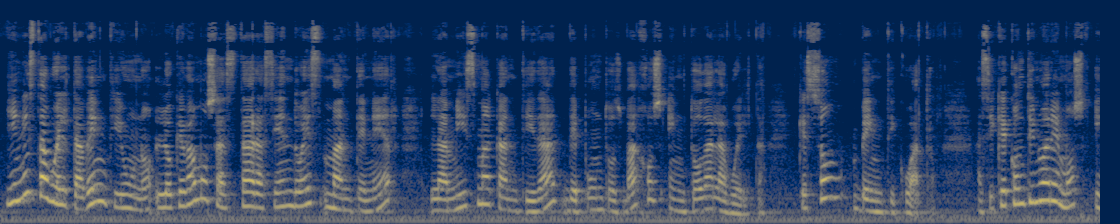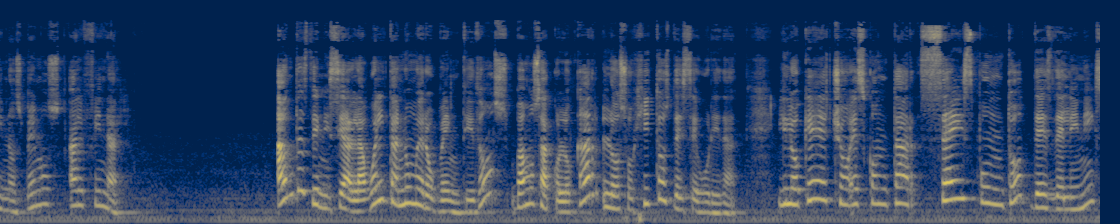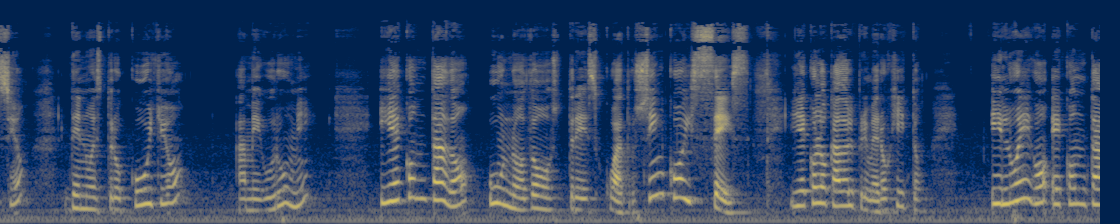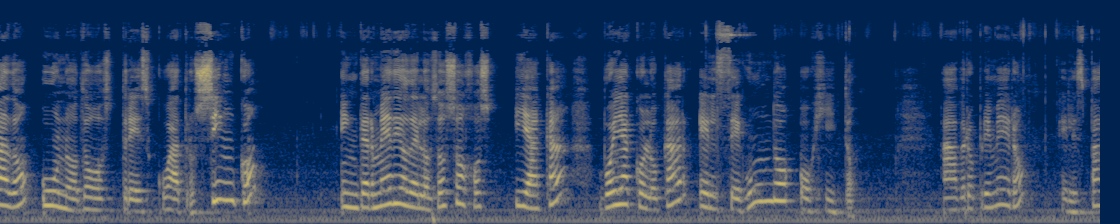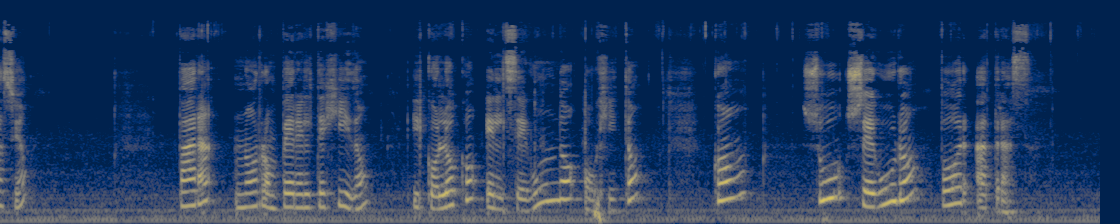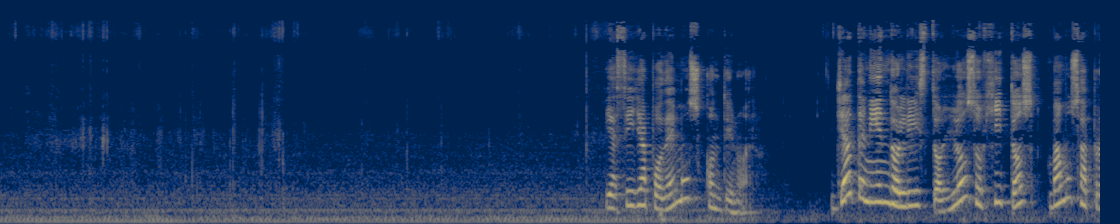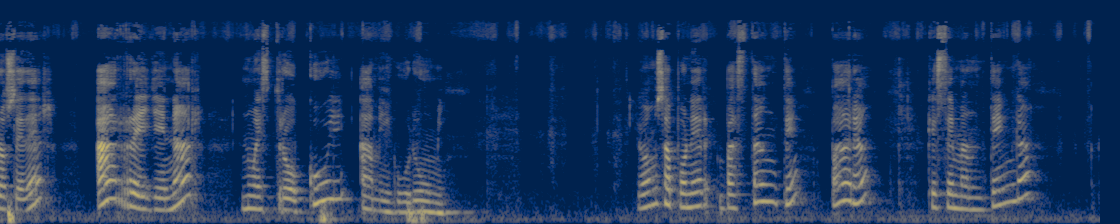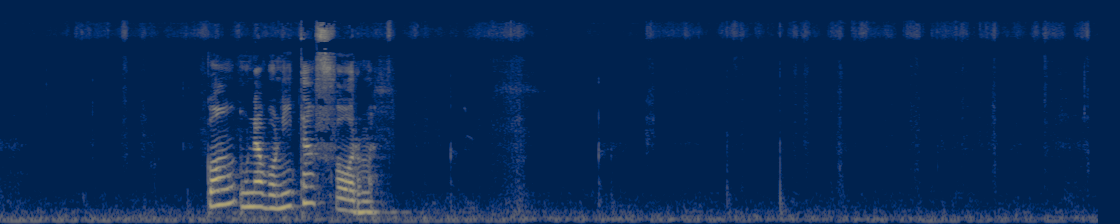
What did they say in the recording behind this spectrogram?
Y en esta vuelta 21 lo que vamos a estar haciendo es mantener la misma cantidad de puntos bajos en toda la vuelta, que son 24. Así que continuaremos y nos vemos al final. Antes de iniciar la vuelta número 22, vamos a colocar los ojitos de seguridad y lo que he hecho es contar seis puntos desde el inicio de nuestro cuyo amigurumi y he contado 1, 2, 3, 4, 5 y 6 y he colocado el primer ojito. Y luego he contado 1, 2, 3, 4, 5 intermedio de los dos ojos. Y acá voy a colocar el segundo ojito. Abro primero el espacio para no romper el tejido y coloco el segundo ojito con su seguro por atrás. Y así ya podemos continuar. Ya teniendo listos los ojitos, vamos a proceder a rellenar nuestro kui amigurumi. Le vamos a poner bastante para que se mantenga con una bonita forma.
